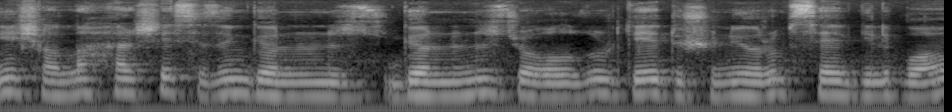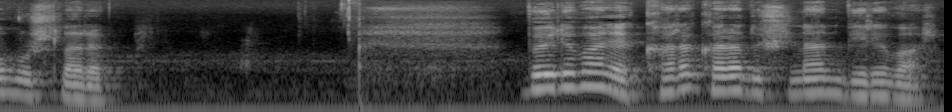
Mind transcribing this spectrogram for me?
İnşallah her şey sizin gönlünüz gönlünüzce olur diye düşünüyorum sevgili boğa burçları. Böyle var ya kara kara düşünen biri var.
